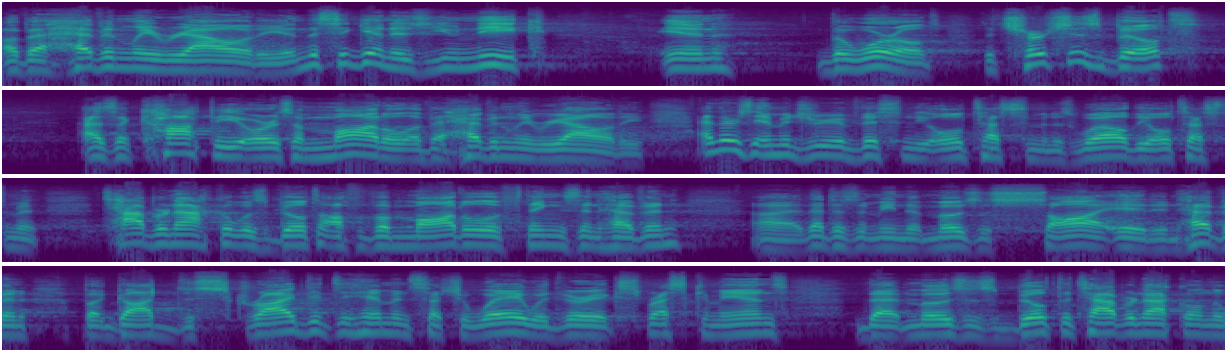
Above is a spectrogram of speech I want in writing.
of a heavenly reality. And this, again, is unique in the world. The church is built as a copy or as a model of a heavenly reality. And there's imagery of this in the Old Testament as well. The Old Testament tabernacle was built off of a model of things in heaven. Uh, that doesn't mean that Moses saw it in heaven, but God described it to him in such a way with very express commands that Moses built the tabernacle in the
